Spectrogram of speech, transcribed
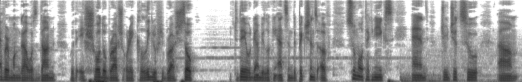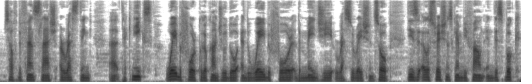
ever manga was done with a shodo brush or a calligraphy brush. So, today we're going to be looking at some depictions of sumo techniques and jujutsu um, self-defense slash arresting uh, techniques way before Kodokan Judo and way before the Meiji Restoration. So these illustrations can be found in this book,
